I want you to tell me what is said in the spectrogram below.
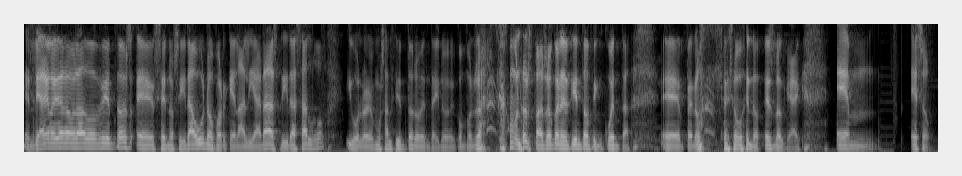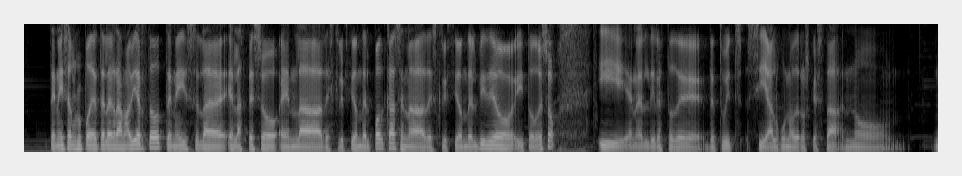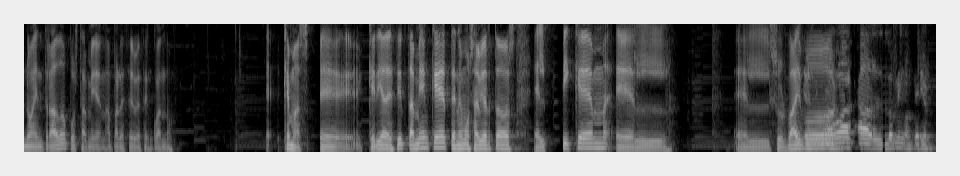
El día que lo lleguemos a 200 eh, se nos irá uno porque la liarás, dirás algo y volveremos al 199, como, como nos pasó con el 150. Eh, pero, pero bueno, es lo que hay. Em, eso, tenéis el grupo de Telegram abierto, tenéis el acceso en la descripción del podcast, en la descripción del vídeo y todo eso. Y en el directo de, de Twitch, si alguno de los que está no, no ha entrado, pues también aparece de vez en cuando. Eh, ¿Qué más? Eh, quería decir también que tenemos abiertos el Pick'em, el, el Survivor. hasta el domingo anterior.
